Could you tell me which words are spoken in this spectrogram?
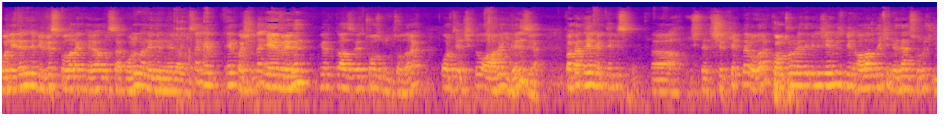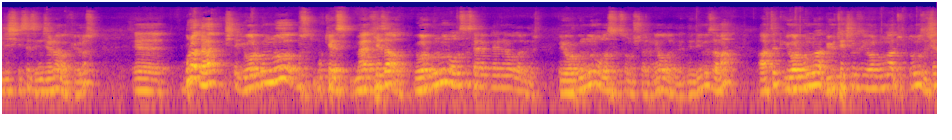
o nedeni de bir risk olarak ele alırsak, onun da nedenini ele alırsak en, en başında evrenin bir gaz ve toz bulutu olarak ortaya çıktığı o ana gideriz ya. Fakat elbette biz işte şirketler olarak kontrol edebileceğimiz bir alandaki neden sonuç ilişkisi zincirine bakıyoruz. Burada işte yorgunluğu bu, kez merkeze alıp yorgunluğun olası sebepleri ne olabilir? Yorgunluğun olası sonuçları ne olabilir dediğimiz zaman artık yorgunluğa, büyüteçimizi yorgunluğa tuttuğumuz için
